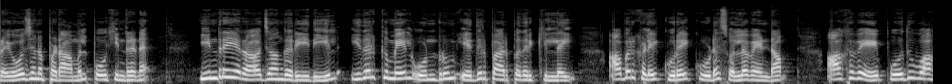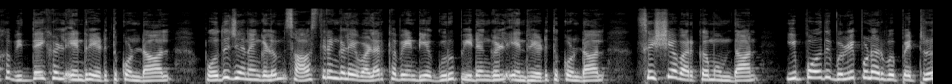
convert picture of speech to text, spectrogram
பிரயோஜனப்படாமல் போகின்றன. இன்றைய ராஜாங்க ரீதியில் இதற்கு மேல் ஒன்றும் எதிர்பார்ப்பதற்கில்லை. அவர்களை குறை கூட சொல்ல வேண்டாம். ஆகவே பொதுவாக வித்தைகள் என்று எடுத்துக்கொண்டால் பொது ஜனங்களும் சாஸ்திரங்களை வளர்க்க வேண்டிய குரு பீடங்கள் என்று எடுத்துக்கொண்டால் சிஷ்ய வர்க்கமும் தான் இப்போது விழிப்புணர்வு பெற்று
